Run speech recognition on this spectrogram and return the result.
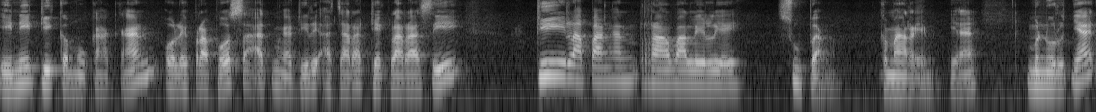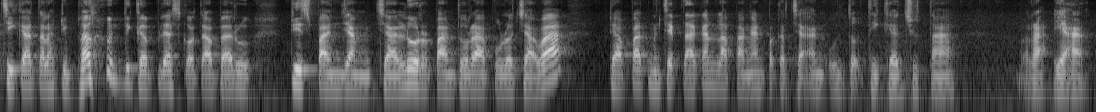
Ini dikemukakan oleh Prabowo saat menghadiri acara deklarasi di lapangan Rawalele Subang kemarin ya Menurutnya jika telah dibangun 13 kota baru di sepanjang jalur Pantura Pulau Jawa dapat menciptakan lapangan pekerjaan untuk 3 juta rakyat.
